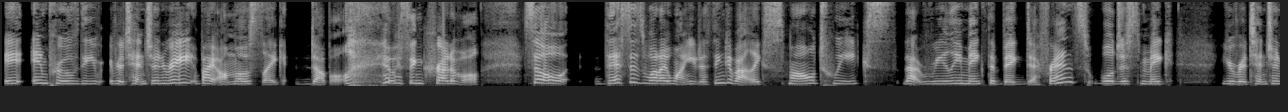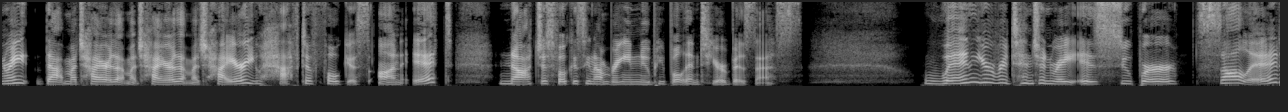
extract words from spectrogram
It improved the retention rate by almost like double. it was incredible. So, this is what I want you to think about like small tweaks that really make the big difference will just make your retention rate that much higher, that much higher, that much higher. You have to focus on it, not just focusing on bringing new people into your business. When your retention rate is super solid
